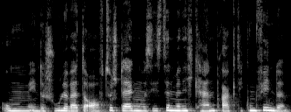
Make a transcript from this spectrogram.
um in der Schule weiter aufzusteigen, was ist denn, wenn ich kein Praktikum finde?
